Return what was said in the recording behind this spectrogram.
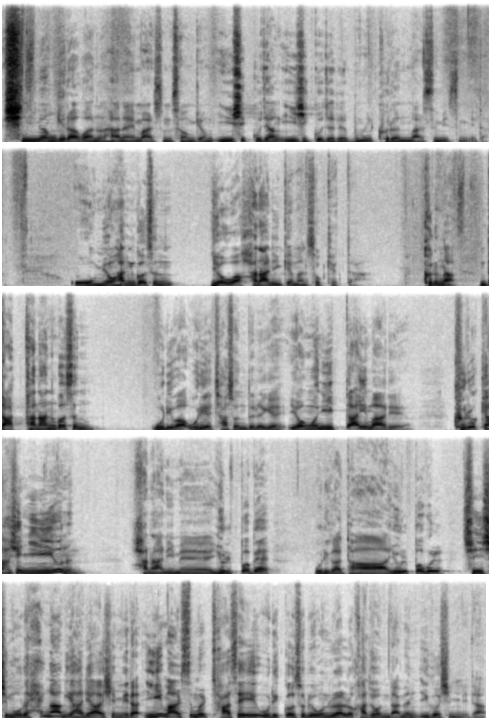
신명기라고 하는 하나의 말씀 성경 29장 29절에 보면 그런 말씀이 있습니다. 오묘한 것은 여호와 하나님께만 속했다. 그러나 나타난 것은 우리와 우리의 자손들에게 영원히 있다 이 말이에요. 그렇게 하신 이유는 하나님의 율법에 우리가 다 율법을 진심으로 행하게 하려 하십니다. 이 말씀을 자세히 우리 것으로 오늘날로 가져온다면 이것입니다.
